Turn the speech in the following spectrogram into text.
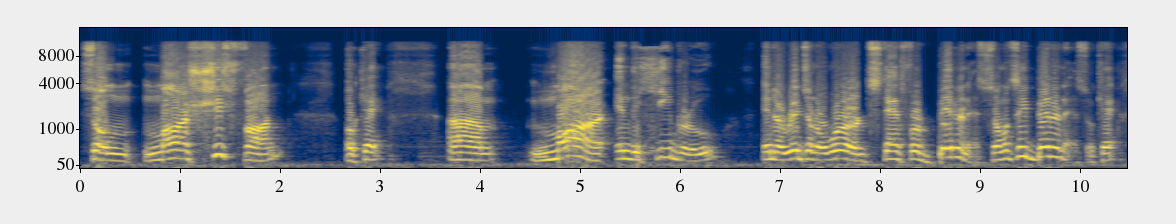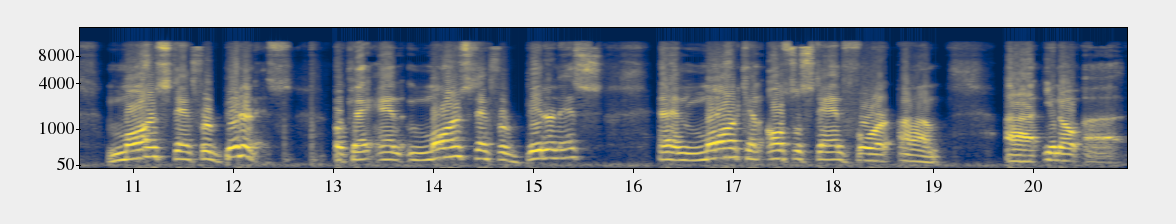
So Mar Shishvan Okay? Um, mar in the Hebrew, in the original word, stands for bitterness. Someone say bitterness, okay? Mar stands for bitterness, okay? And Mar stands for bitterness, and Mar can also stand for, um, uh, you know, uh,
